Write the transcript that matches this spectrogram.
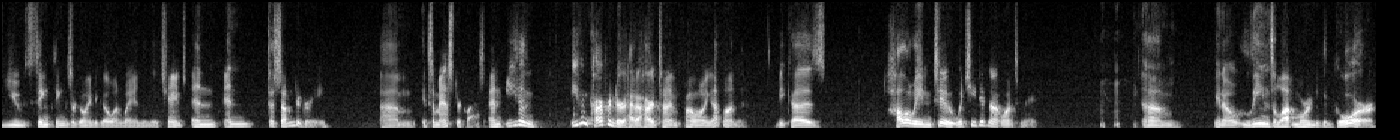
you think things are going to go one way and then they change and and to some degree um, it's a masterclass and even even carpenter had a hard time following up on that because halloween 2 which he did not want to make um, you know leans a lot more into the gore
